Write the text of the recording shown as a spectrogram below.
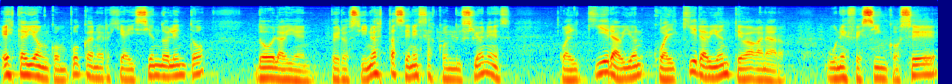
este avión con poca energía y siendo lento, dobla bien. Pero si no estás en esas condiciones, cualquier avión, cualquier avión te va a ganar. Un F5C,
